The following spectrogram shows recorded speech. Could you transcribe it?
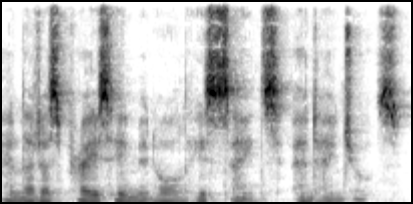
and let us praise him in all his saints and angels.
